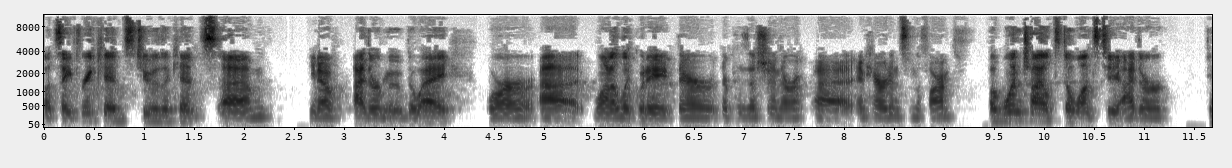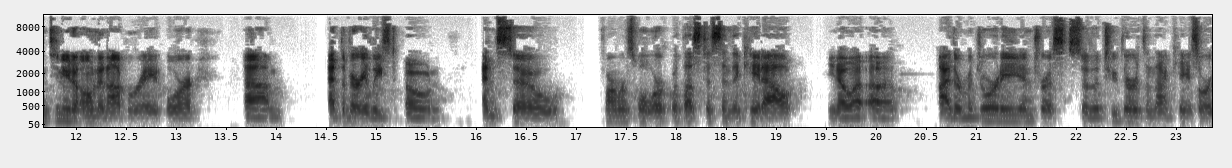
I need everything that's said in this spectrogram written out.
let's say three kids, two of the kids um, you know either moved away or uh, want to liquidate their their position or uh, inheritance in the farm, but one child still wants to either continue to own and operate or um, at the very least own and so farmers will work with us to syndicate out, you know, a, a either majority interest, so the two thirds in that case, or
